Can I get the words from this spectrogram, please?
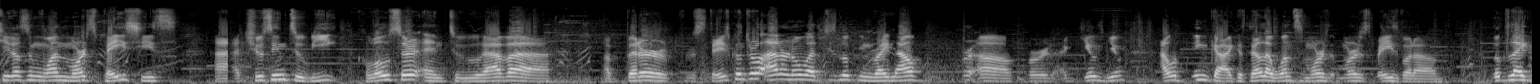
She doesn't want more space. He's uh, choosing to be closer and to have a a better stage control. I don't know what she's looking right now for uh for uh, Guilheww. I would think uh, Castella wants more more space, but um, looks like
